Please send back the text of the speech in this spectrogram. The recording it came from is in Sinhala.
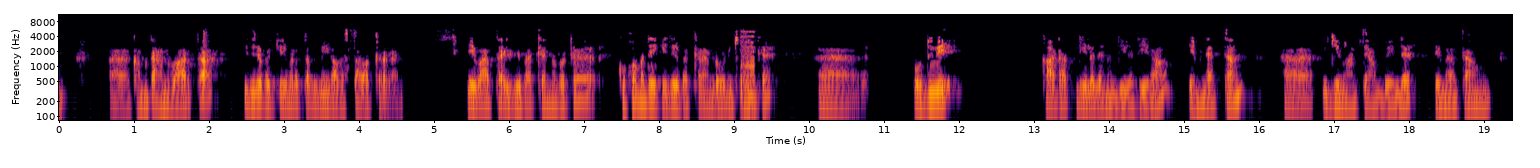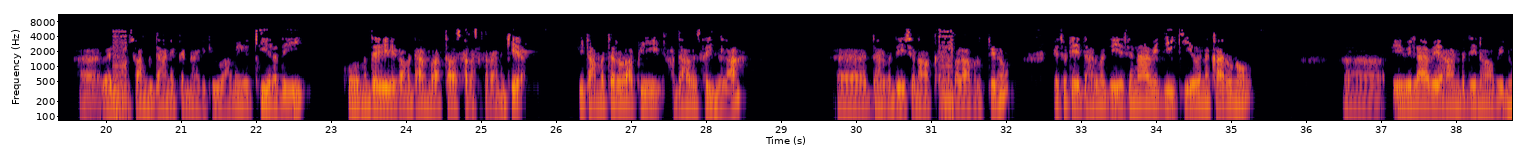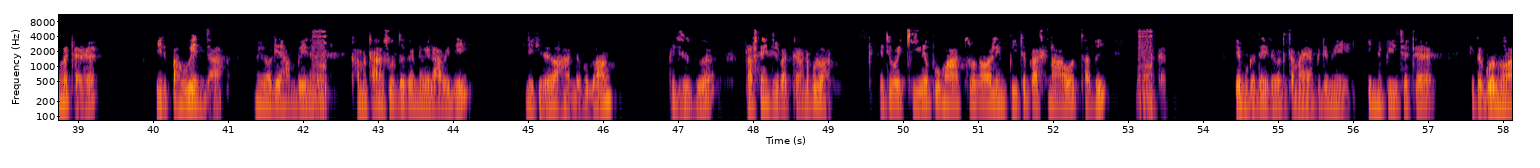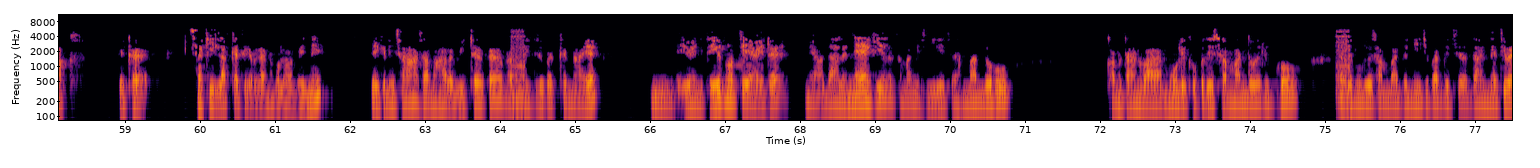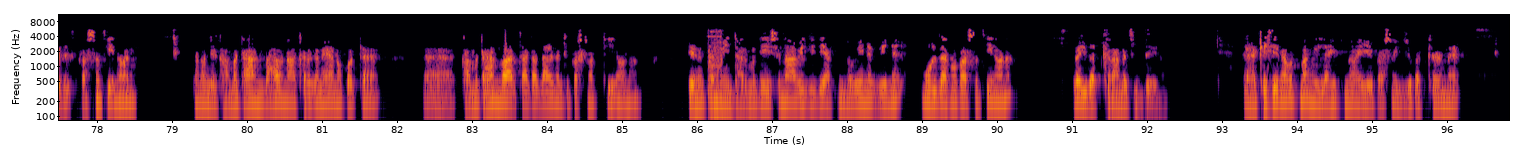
කමඨහන් වාර්තා ඉදිරිපත් කිරීමකට අපි මේක අවස්ථාවක් කරගන්න. ඒ වාර්තා ඉදිරිපත් කරනකොට කොහොමද ඒක ඉදිරිපත් කරන්න ඕනේ කියන එක පොදුවේ කාටත් ලියලා දැනුම් දීලා තියෙනවා. එහෙම නැත්නම් විජය මහත්තයා හම්බ වෙන්න එහෙම නැත්නම් වැඩි සංවිධානය කරන අයට කිව්වහම ඒක කියලා දෙයි. කොහොමද මේ කමඨාන් වාතාව සකස් කරන්න කියලා. ඊට අමතරව අපි අදහවස ඉඳලා ධර්ම දේශනාවක් කරන්න බලාපොරොත්තු වෙනවා. ඒකට මේ ධර්ම දේශනාවේදී කියවන කරුණෝ ඒ වෙලාවේ අහන්න දෙනවා වෙනුවට ඊට පහුවෙන්දා මේ වගේ හම්බෙන කමඨාන් සුද්ධ කරන වෙලාවේදී ලිඛිතව අහන්න පුළුවන් පිරිසුදුව ප්‍රශ්න ඉදිරිපත් කරන්න පුළුවන්. ඉතින් ඔය කියපු මාතෘකාවලින් පිට ප්‍රශ්න ආවොත් අපි ගණන් කරනවා. ඒ මොකද ඒකට තමයි අපිට මේ ඉන්න පිටට එක ගොනුවක් එක සැකිල්ලක් ඇති කරගන්න පුළුවන් වෙන්නේ. ඒක නිසා සමහර විටක ප්‍රශ්න ඉදිරිපත් කරන අය එවැනි තේරුනොත් ඒ අයට මේ අදාළ නැහැ කියලා තමන්ගේ සීලයට සම්බන්ධව හෝ කමඨාන් වා මූලික උපදේශ සම්බන්ධව හෝ වැඩමුළුවේ සම්බන්ධ නීති පද්ධතිය දාන්න නැති වැඩ ප්‍රශ්න තියෙනවානේ. තමන්ගේ කමඨාන් භාවනා කරගෙන යනකොට කමඨාන් වාර්තාට අදාළ නැති ප්‍රශ්නක් තියෙනවනම් එහෙනම් මේ ධර්මදේශනාවේදී දෙයක් නොවන වෙන මූලධර්ම ප්‍රශ්න තියෙනවනම් ඒක ඉවත් කරන්න සිද්ධ වෙනවා. කෙසේ නමුත් මම ඉල්ලා හිටනවා මේ ප්‍රශ්න ඉදිරිපත් කරන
